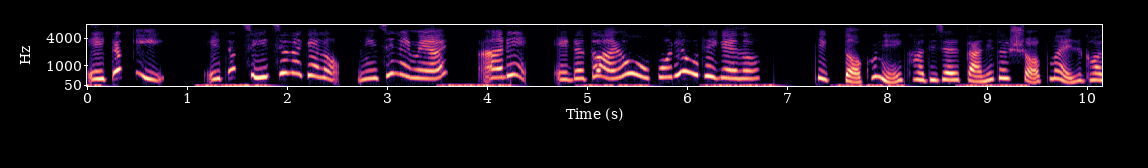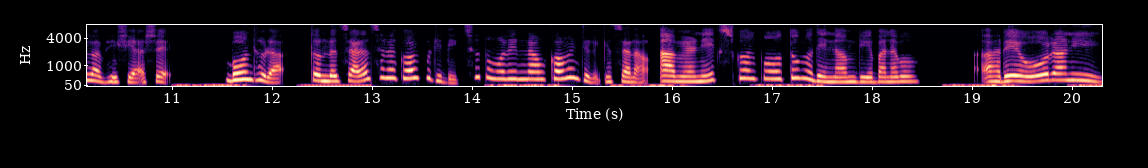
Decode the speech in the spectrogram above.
এটা কি? এটা ছিঁড়ছে না কেন? নিচে নেমে আয়। আরে, এটা তো আরও উপরে উঠে গেল। ঠিক তখনই খাদিজার কানে তার শখ মাইল গলা ভেসে আসে। বন্ধুরা, তোমরা যারা যারা গল্পটি দেখছ, তোমাদের নাম কমেন্টে লিখে জানাও। আমরা নেক্সট গল্প তোমাদের নাম দিয়ে বানাবো। আরে ও রানী,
